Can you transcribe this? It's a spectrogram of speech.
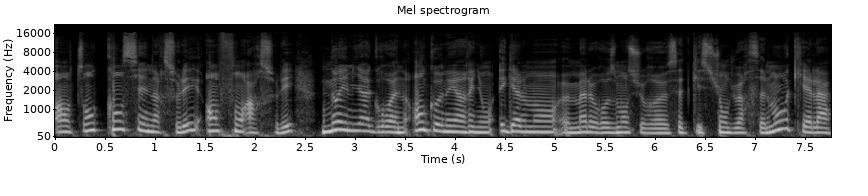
en tant qu'ancienne harcelée, enfant harcelé. Noémie Groen en connaît un rayon également, malheureusement, sur cette question du harcèlement, qu'elle a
